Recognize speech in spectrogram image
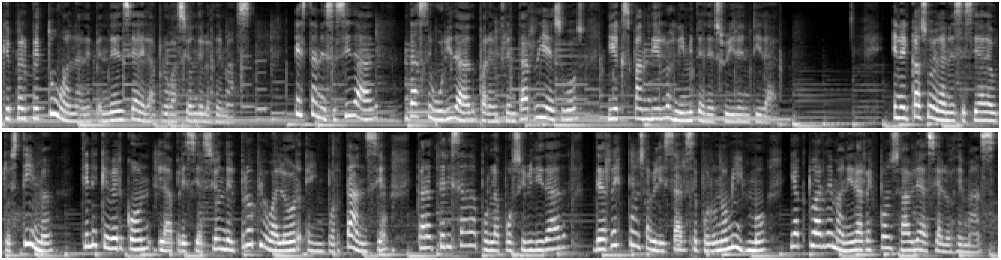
que perpetúan la dependencia de la aprobación de los demás. Esta necesidad da seguridad para enfrentar riesgos y expandir los límites de su identidad. En el caso de la necesidad de autoestima, tiene que ver con la apreciación del propio valor e importancia caracterizada por la posibilidad de responsabilizarse por uno mismo y actuar de manera responsable hacia los demás.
